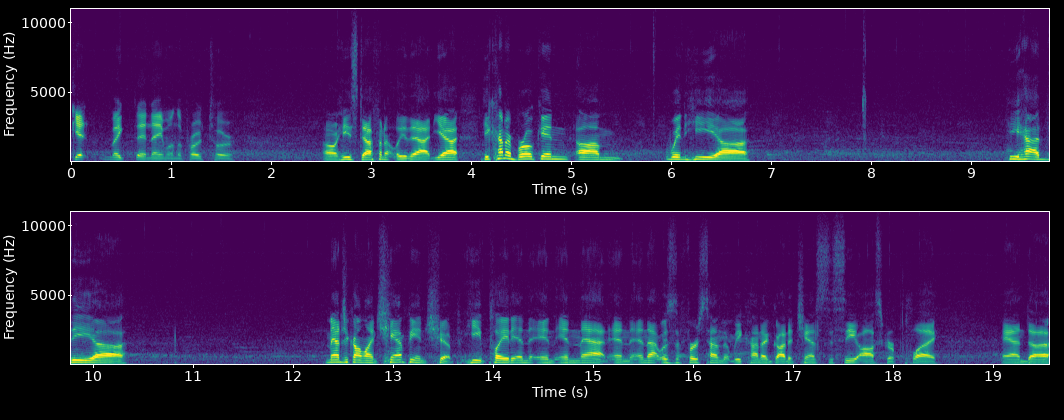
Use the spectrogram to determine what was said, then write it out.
get make their name on the pro tour. Oh, he's definitely that. Yeah, he kind of broke in um, when he uh, he had the uh, Magic Online Championship. He played in, in in that, and and that was the first time that we kind of got a chance to see Oscar play, and. Uh,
